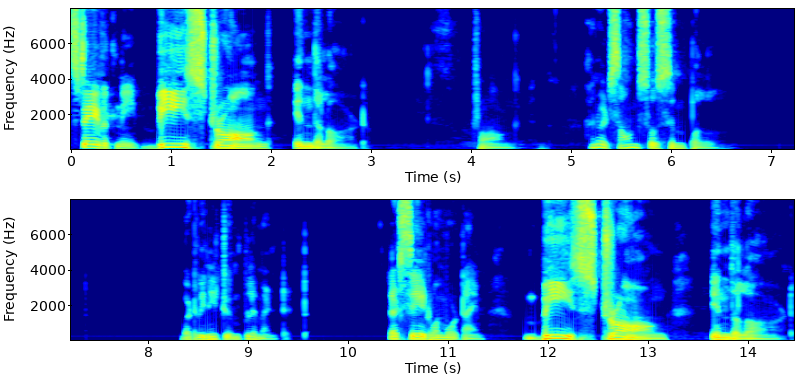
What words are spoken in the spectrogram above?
Stay with me. Be strong in the Lord. Strong. I know it sounds so simple, but we need to implement it. Let's say it one more time. Be strong in the Lord.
